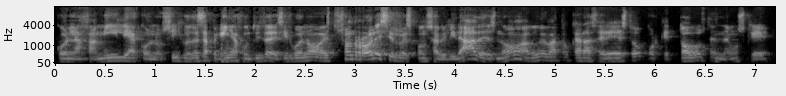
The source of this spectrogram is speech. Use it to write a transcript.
con la familia, con los hijos, de esa pequeña juntita, de decir, bueno, estos son roles y responsabilidades, ¿no? A mí me va a tocar hacer esto porque todos tenemos que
